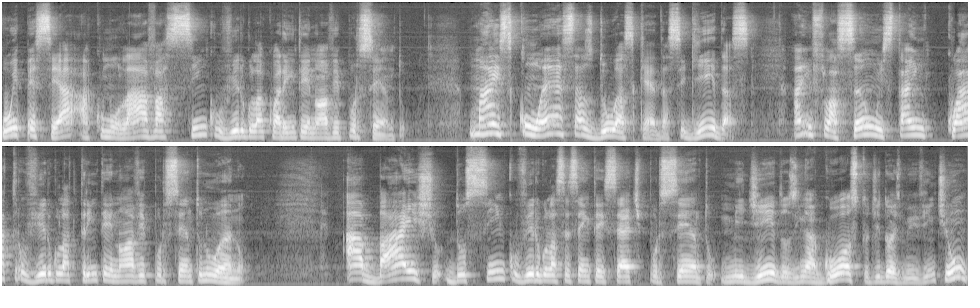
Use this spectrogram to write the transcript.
o IPCA acumulava 5,49%. Mas com essas duas quedas seguidas, a inflação está em 4,39% no ano, abaixo dos 5,67% medidos em agosto de 2021,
